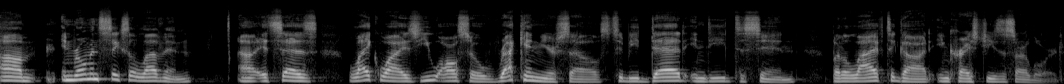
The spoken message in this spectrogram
Um, in Romans six eleven, uh, it says, "Likewise, you also reckon yourselves to be dead indeed to sin." But alive to God in Christ Jesus our Lord.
